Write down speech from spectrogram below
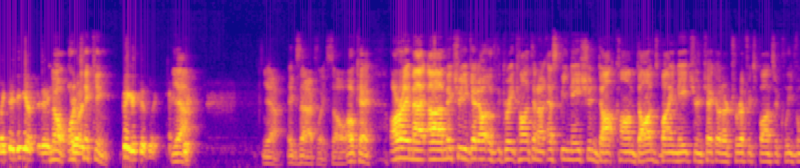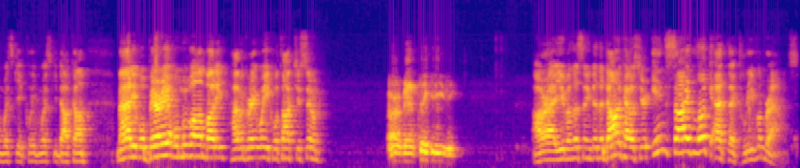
like they did yesterday. No, or kicking. figuratively. Yeah. Yeah, exactly. So, okay. All right, Matt. Uh, make sure you get out of the great content on sbnation.com, Dawgs by Nature, and check out our terrific sponsor, Cleveland Whiskey at clevelandwhiskey.com. Matty, we'll bury it. We'll move on, buddy. Have a great week. We'll talk to you soon. All right, man. Take it easy. All right, you've been listening to The Dawg House, your inside look at the Cleveland Browns.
